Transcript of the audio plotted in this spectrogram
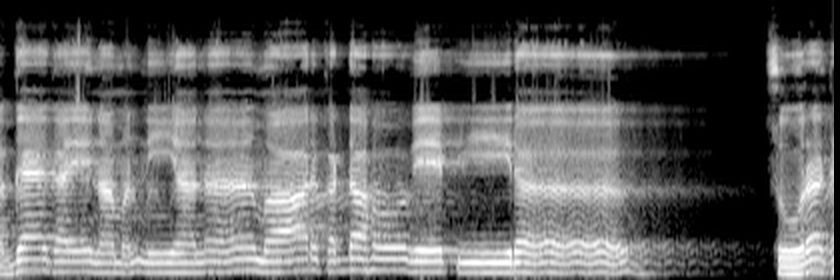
ਅੱਗੇ ਗਏ ਨਾ ਮੰਨੀਨ ਮਾਰ ਕੱਢਾ ਹੋਵੇ ਪੀਰ। ਸੂਰਠ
